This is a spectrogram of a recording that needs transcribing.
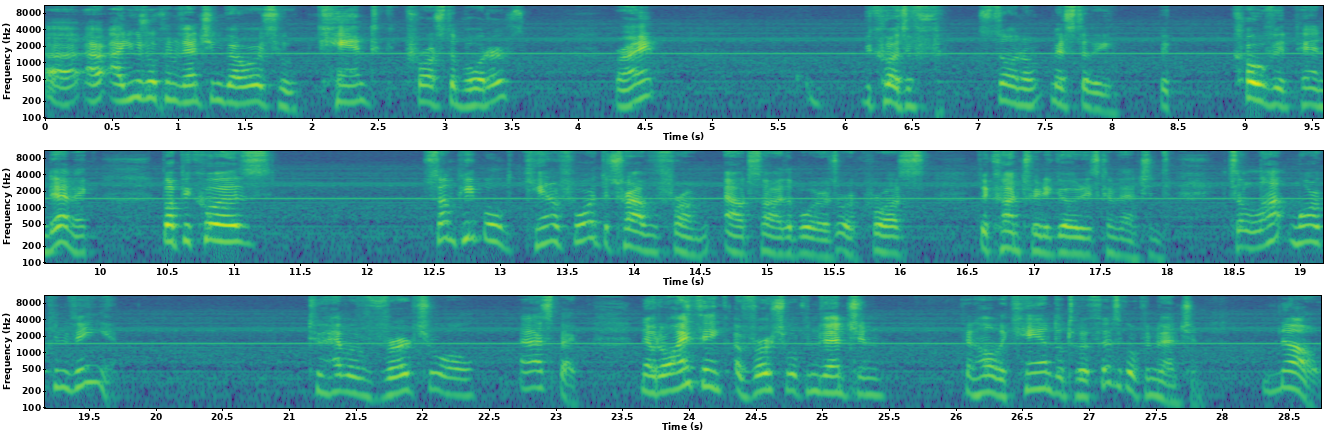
uh, our, our, usual convention goers who can't cross the borders, right? Because of still in the midst of the, the COVID pandemic, but because some people can't afford to travel from outside the borders or across the country to go to these conventions. It's a lot more convenient to have a virtual aspect. Now, do I think a virtual convention can hold a candle to a physical convention? No.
